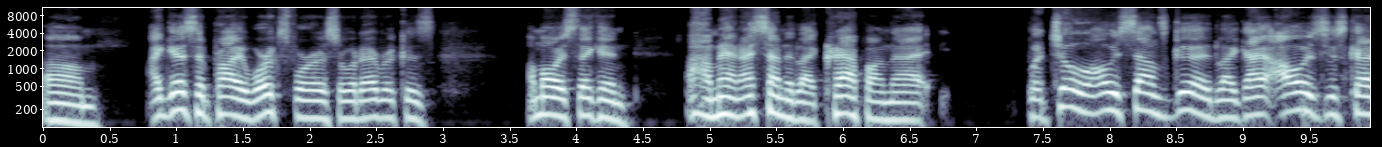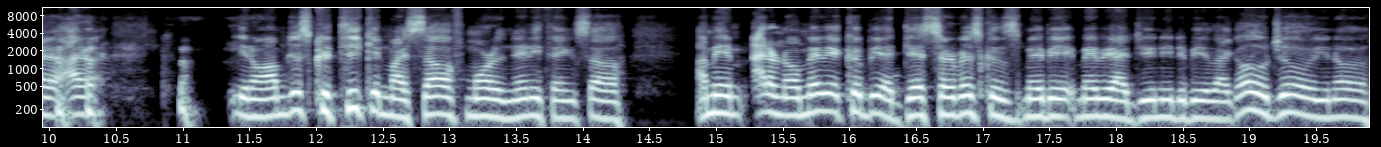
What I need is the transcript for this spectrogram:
um, I guess it probably works for us or whatever, because I'm always thinking, oh man, I sounded like crap on that. But Joe always sounds good. Like I always just kind of I you know, I'm just critiquing myself more than anything. So I mean, I don't know, maybe it could be a disservice because maybe maybe I do need to be like, oh Joe, you know,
